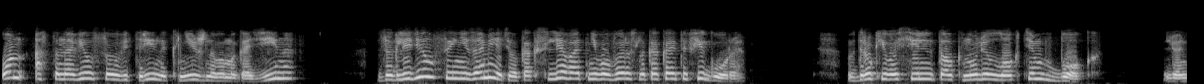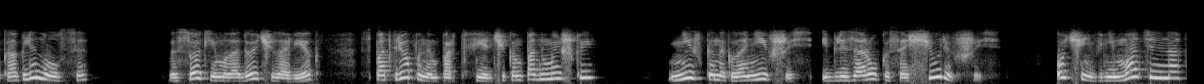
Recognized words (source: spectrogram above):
он остановился у витрины книжного магазина, загляделся и не заметил, как слева от него выросла какая-то фигура. Вдруг его сильно толкнули локтем в бок. Ленька оглянулся. Высокий молодой человек с потрепанным портфельчиком под мышкой, низко наклонившись и близоруко сощурившись, очень внимательно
